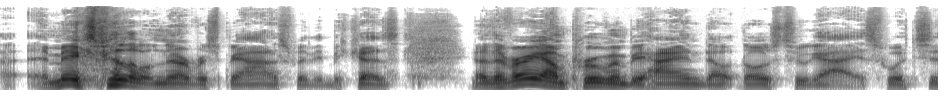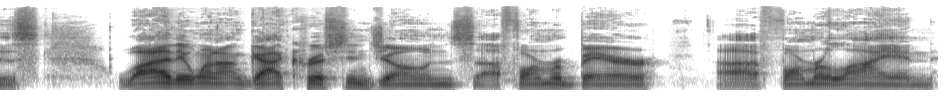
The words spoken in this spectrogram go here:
uh, it makes me a little nervous, to be honest with you, because you know they're very unproven behind th- those two guys, which is why they went out and got Christian Jones, uh, former Bear, uh, former Lion.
